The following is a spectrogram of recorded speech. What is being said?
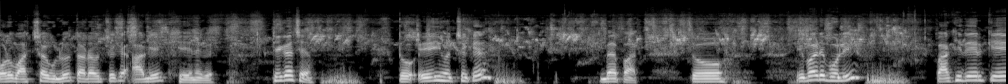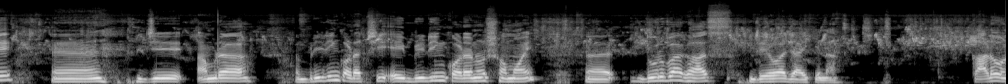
বড় বাচ্চাগুলো, তারা হচ্ছে কি আগে খেয়ে নেবে। ঠিক আছে? তো এই হচ্ছে কি ব্যাপার। তো এবারে বলি, পাখিদেরকে যে আমরা ব্রিডিং করাচ্ছি, এই ব্রিডিং করানোর সময় দুর্বা ঘাস দেওয়া যায় কি না কারণ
